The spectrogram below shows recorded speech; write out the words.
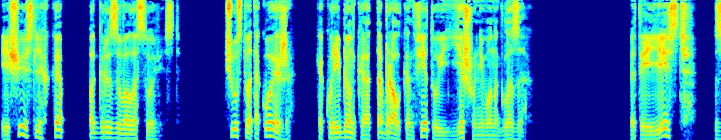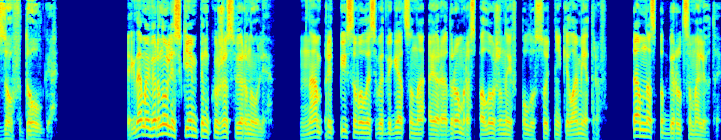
еще и слегка погрызывала совесть. Чувство такое же, как у ребенка отобрал конфету и ешь у него на глазах. Это и есть зов долга. Когда мы вернулись в кемпинг, уже свернули. Нам предписывалось выдвигаться на аэродром, расположенный в полусотни километров. Там нас подберут самолеты.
